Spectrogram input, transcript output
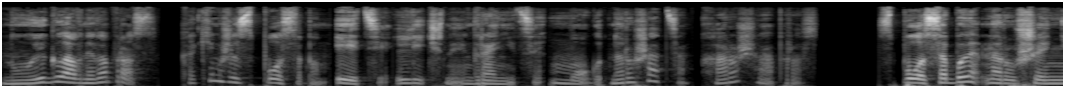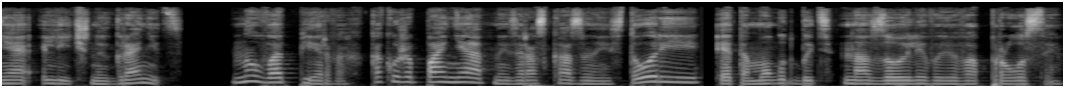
Ну и главный вопрос. Каким же способом эти личные границы могут нарушаться? Хороший вопрос. Способы нарушения личных границ. Ну, во-первых, как уже понятно из рассказанной истории, это могут быть назойливые вопросы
